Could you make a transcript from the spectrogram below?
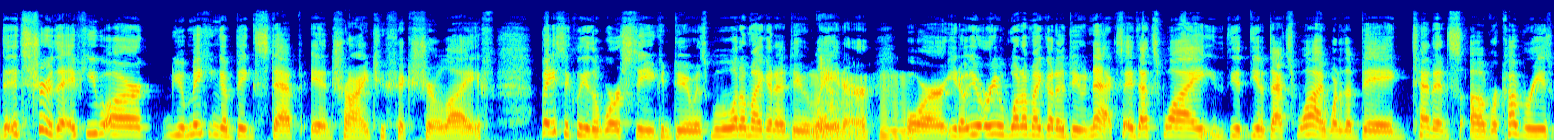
it's true that if you are you're making a big step in trying to fix your life basically the worst thing you can do is well what am i going to do later Mhm. or you know or even what am i going to do next and that's why you know that's why one of the big tenets of recovery is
